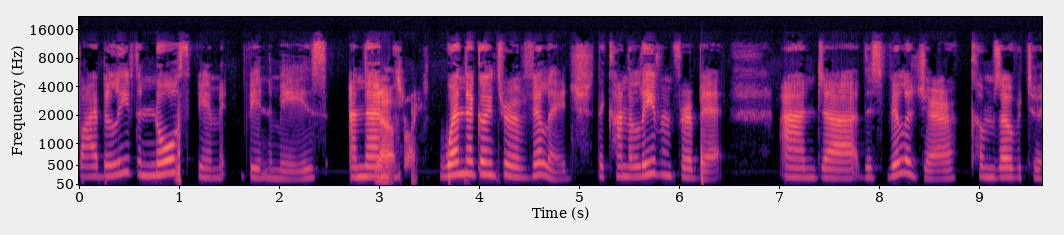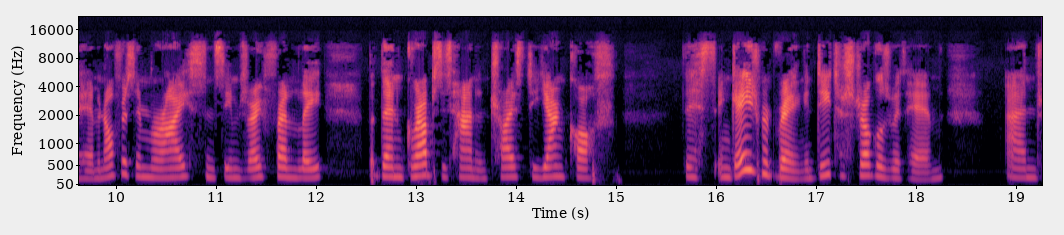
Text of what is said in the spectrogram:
by I believe the North Vietnamese and then yeah, right. when they're going through a village, they kind of leave him for a bit. And uh, this villager comes over to him and offers him rice and seems very friendly, but then grabs his hand and tries to yank off this engagement ring. And Dieter struggles with him. And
